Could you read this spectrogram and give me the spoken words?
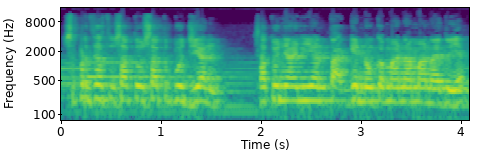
Seperti satu, satu, satu pujian, satu nyanyian tak gendong ke mana-mana itu ya.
